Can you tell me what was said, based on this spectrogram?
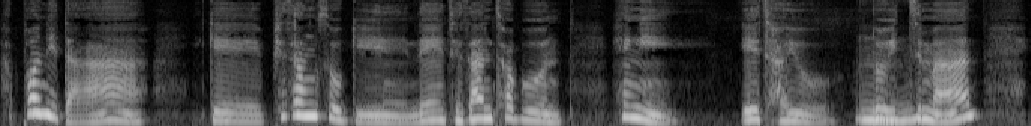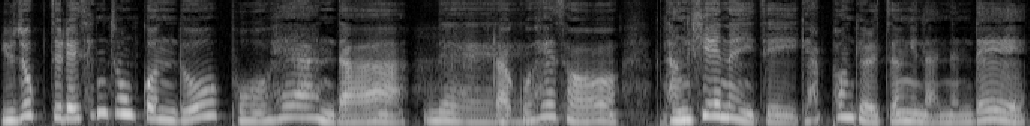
합헌이다. 이게 피상속인의 재산 처분 행위의 자유도 음. 있지만 유족들의 생존권도 보호해야 한다. 네. 라고 해서 당시에는 이제 이게 합헌 결정이 났는데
